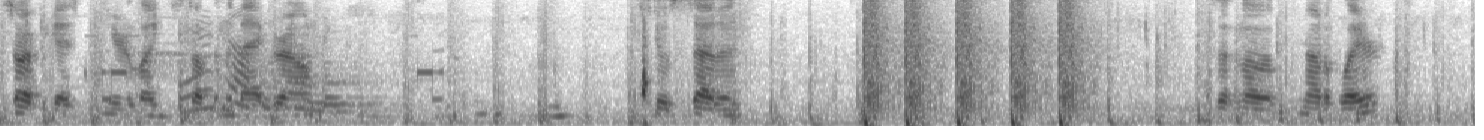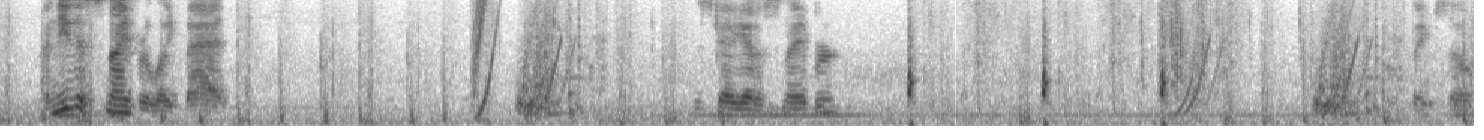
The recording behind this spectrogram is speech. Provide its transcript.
Sorry if you guys can hear like stuff in the background. Let's go seven. Is that not a, not a player? I need a sniper like that. This guy got a sniper? don't think so.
